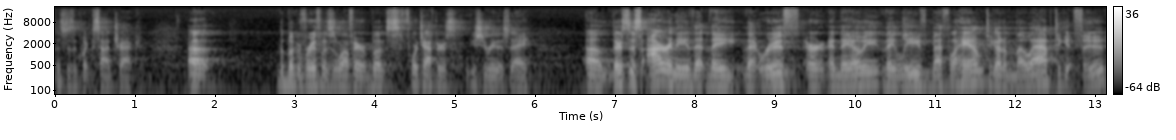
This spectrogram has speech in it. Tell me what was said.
this is a quick sidetrack. Uh, the book of Ruth, which is one of my favorite books, four chapters. You should read it today. Um, there's this irony that they that Ruth or, and Naomi they leave Bethlehem to go to Moab to get food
